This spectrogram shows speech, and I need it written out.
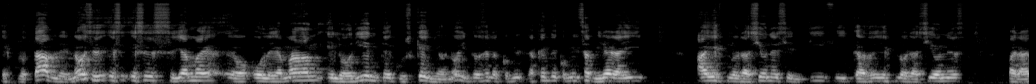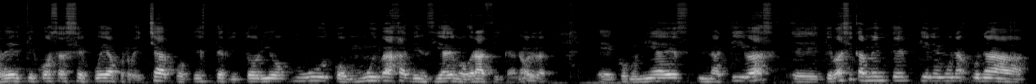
explotable, ¿no? Ese, se llama, o, le llamaban el oriente cusqueño, ¿no? Entonces la, gente comienza a mirar ahí, hay exploraciones científicas, hay exploraciones para ver qué cosas se puede aprovechar, porque es territorio muy, con muy baja densidad demográfica. Eh, comunidades nativas eh, que básicamente tienen una, una,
